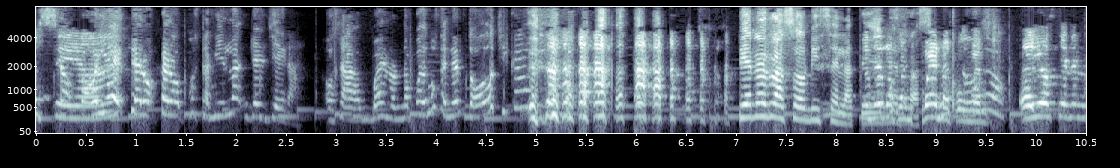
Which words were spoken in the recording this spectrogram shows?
o sea. Oye, pero, pero pues también la- les llega. O sea, bueno, no podemos tener todo, chicas. Tienes razón, Isela, Tienes tienes razón. razón. Bueno, pues bueno, ellos tienen,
